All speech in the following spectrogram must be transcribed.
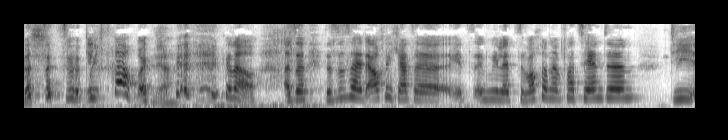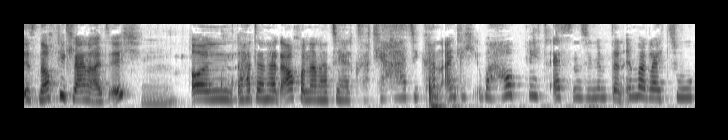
traurig. das ist wirklich traurig. Ja. Genau. Also das ist halt auch, ich hatte jetzt irgendwie letzte Woche eine Patientin, die ist noch viel kleiner als ich Mhm. und hat dann halt auch, und dann hat sie halt gesagt, ja, sie kann eigentlich überhaupt nichts essen, sie nimmt dann immer gleich zu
